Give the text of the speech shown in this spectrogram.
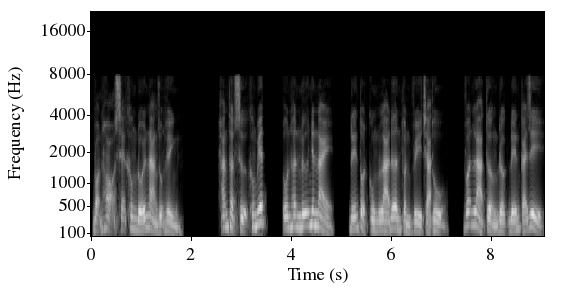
bọn họ sẽ không đối nàng dụng hình. Hắn thật sự không biết, ôn hân nữ nhân này, đến tột cùng là đơn thuần vì trả thù, vẫn là tưởng được đến cái gì,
